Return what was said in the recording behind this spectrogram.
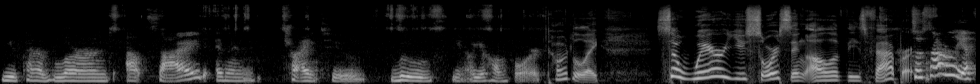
you've kind of learned outside and then trying to move, you know, your home forward. Totally. So where are you sourcing all of these fabrics? So it's not really a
